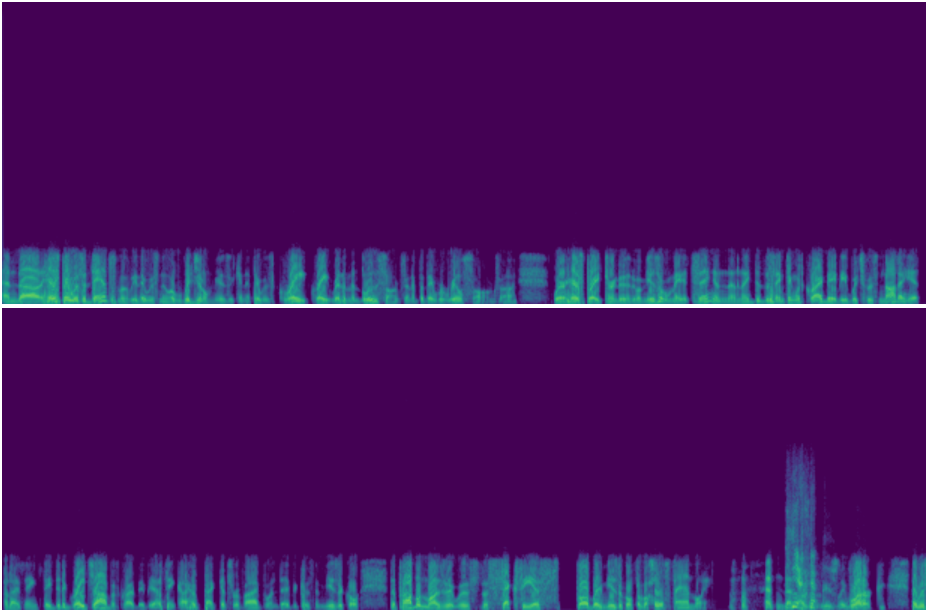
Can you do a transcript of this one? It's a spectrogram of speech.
And uh, Hairspray was a dance movie. There was no original music in it. There was great, great rhythm and blues songs in it, but they were real songs. Uh, where Hairspray turned it into a musical, made it sing, and then they did the same thing with Crybaby, which was not a hit, but I think they did a great job with Crybaby. I think I hope that gets revived one day because the musical. The problem was it was the sexiest Broadway musical for the whole family. and that Yeah. doesn't usually work. There was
